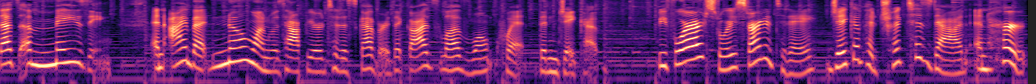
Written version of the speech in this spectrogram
that's amazing! And I bet no one was happier to discover that God's love won't quit than Jacob. Before our story started today, Jacob had tricked his dad and hurt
